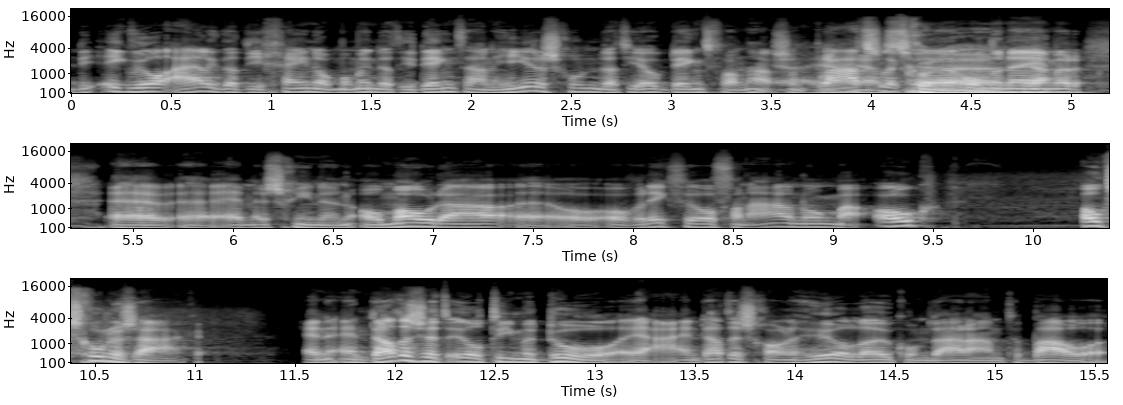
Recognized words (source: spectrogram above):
die, ik wil eigenlijk dat diegene op het moment dat hij denkt aan herenschoenen, dat hij ook denkt van nou, zo'n ja, plaatselijke ja, ondernemer en misschien een Omoda of weet ik veel van Adenong, maar ook, ook schoenenzaken. En, en dat is het ultieme doel. Ja, en dat is gewoon heel leuk om daaraan te bouwen.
